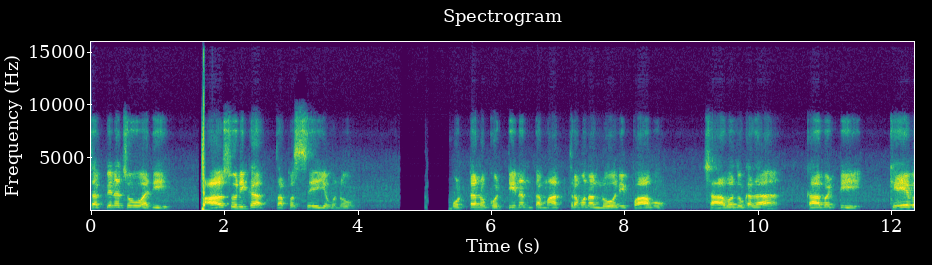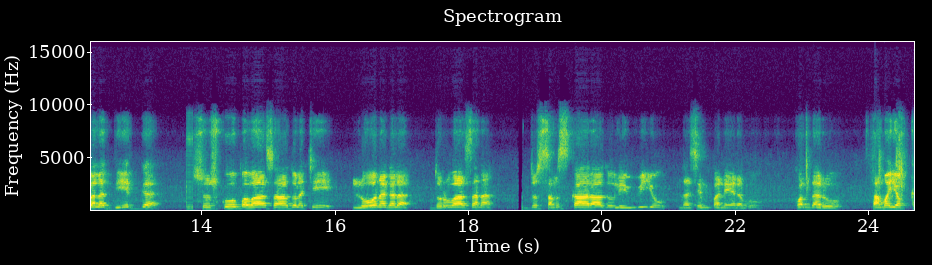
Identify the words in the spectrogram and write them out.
తప్పినచో అది ఆసురిక తపస్సేయవును పుట్టను కొట్టినంత మాత్రమున లోని పాము చావదు కదా? కాబట్టి కేవల దీర్ఘ శుష్కోపవాసాదులచే లోనగల దుర్వాసన దుస్సంస్కారాదులివ్వియు నశింపనేరవు. కొందరు తమ యొక్క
